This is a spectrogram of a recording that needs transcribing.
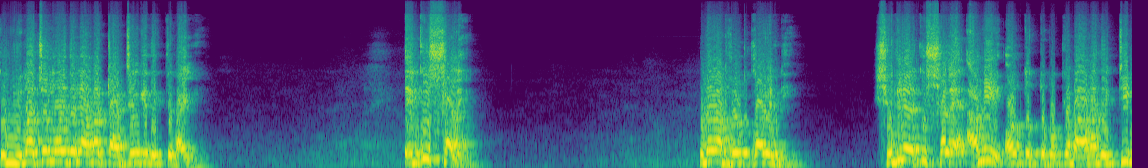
তো নির্বাচন ময়দানে আমার টার্জেনকে দেখতে পাইনি। একুশ সালে ওনারা ভোট করেননি। সেদিন একুশ সালে আমি অন্তত পক্ষে বা আমাদের টিম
